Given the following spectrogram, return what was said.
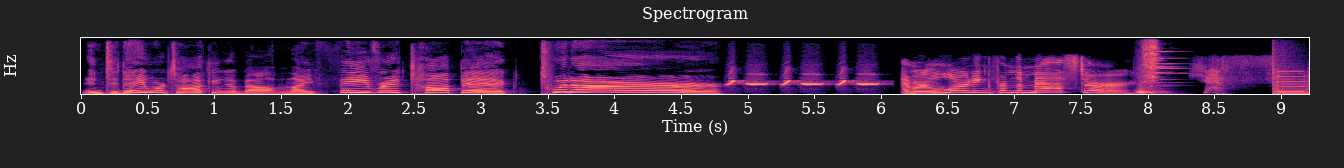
And today we're talking about my favorite topic Twitter. And we're learning from the master. Yes.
